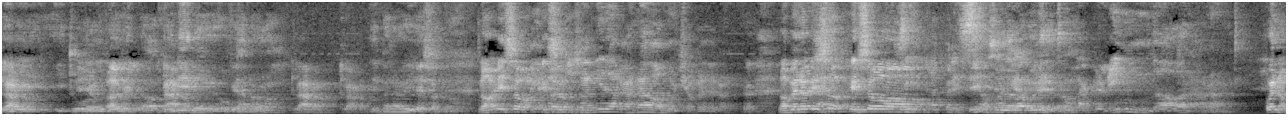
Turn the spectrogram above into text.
claro. Y, y tú Y yo, el, padre, ¿no? claro. Violín o piano, ¿no? Claro, claro. Es maravilloso, Eso, ¿no? no, eso, pero tu eso. sonido ha ganado mucho, Pedro. No, pero eso, Sí, eso. está precioso. Sí, eso es la qué- bonita, ¿no? Qué lindo ahora, ¿no? Bueno,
